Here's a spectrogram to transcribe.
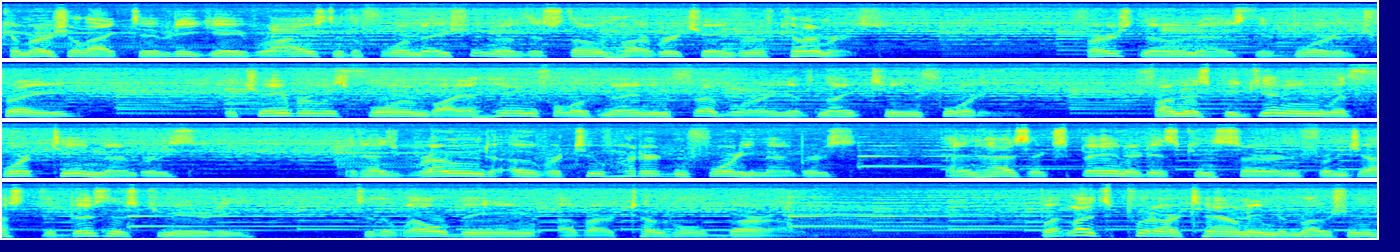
Commercial activity gave rise to the formation of the Stone Harbor Chamber of Commerce. First known as the Board of Trade, the chamber was formed by a handful of men in February of 1940. From its beginning with 14 members, it has grown to over 240 members and has expanded its concern from just the business community to the well-being of our total borough. But let's put our town into motion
